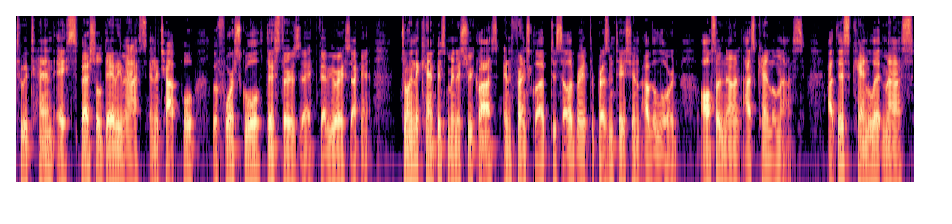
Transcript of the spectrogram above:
to attend a special daily Mass in the chapel before school this Thursday, February 2nd. Join the campus ministry class and French club to celebrate the presentation of the Lord, also known as Candlemas. At this candlelit Mass,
